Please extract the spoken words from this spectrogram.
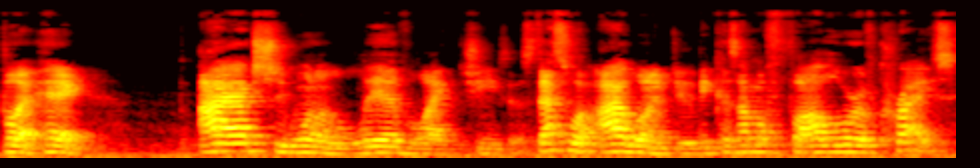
But hey, I actually want to live like Jesus. That's what I want to do because I'm a follower of Christ.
